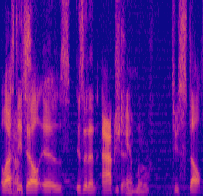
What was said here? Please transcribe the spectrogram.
The last Yes. detail is is it an action? you action can't move. to stealth,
